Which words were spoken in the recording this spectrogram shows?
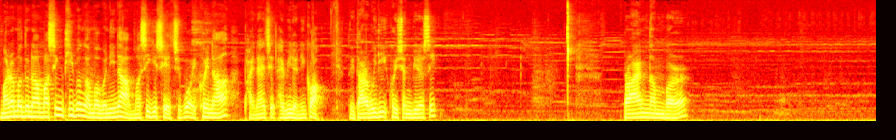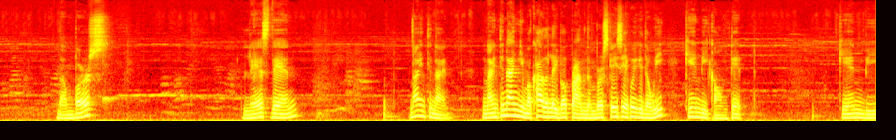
ꯃꯔꯝ ꯑꯗꯨꯅ ꯃꯁꯤꯡ ꯊꯤꯕ ꯉꯝꯃꯕꯅꯤꯅ ꯃꯁꯤꯒꯤ ꯁꯦꯠꯁꯤꯕꯨ ꯑꯩꯈꯣꯏꯅ ꯐꯥꯏꯅꯥꯏꯠ ꯁꯦꯠ ꯍꯥꯏꯕꯤꯔꯅꯤꯀꯣ ꯑꯗꯨ ꯇꯥꯔꯕꯗꯤ ꯑꯩꯈꯣꯏ ꯆꯟꯕꯤꯔꯁꯤ prime number numbers less than 99 99ꯒꯤ ꯃꯈꯥꯗ ꯂꯩꯕ prime numbers ꯀꯩꯁꯦ ꯑꯩꯈꯣꯏ ꯀꯩꯗꯧꯏ can be counted can be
